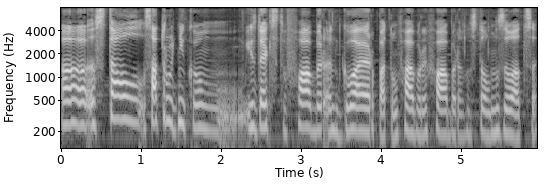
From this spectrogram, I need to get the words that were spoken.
а, стал сотрудником издательства Faber and Guire, потом Faber и Faber он стал называться.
